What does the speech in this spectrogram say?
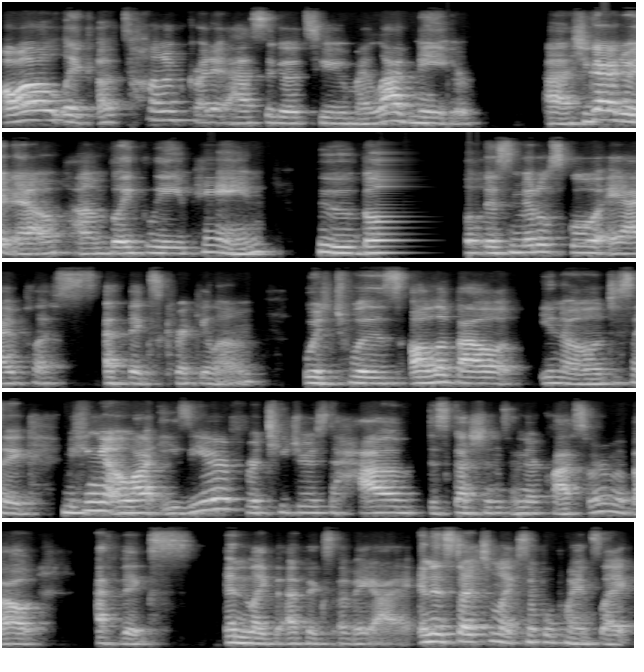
all like a ton of credit has to go to my lab mate, or uh, she graduated now, um, Blakeley Payne, who built this middle school AI plus ethics curriculum, which was all about, you know, just like making it a lot easier for teachers to have discussions in their classroom about ethics and like the ethics of AI. And it starts from like simple points like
